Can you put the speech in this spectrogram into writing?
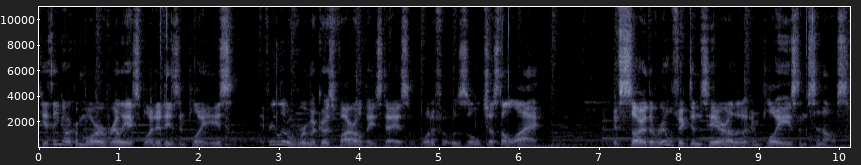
Do you think Okumura really exploited his employees? Every little rumor goes viral these days. What if it was all just a lie? If so, the real victims here are the employees themselves.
